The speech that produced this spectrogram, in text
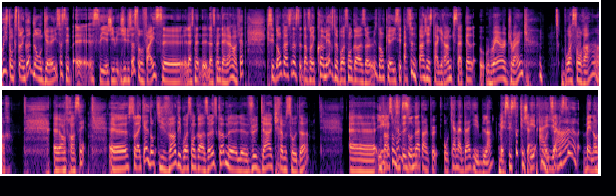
oui, donc c'est un gars de Longueuil. Ça, c'est, euh, j'ai, lu ça sur Vice euh, la semaine, la semaine dernière, en fait, qui s'est donc lancé dans, dans un commerce de boissons gazeuses. Donc, euh, il s'est parti d'une page Instagram qui s'appelle Rare Drank, boisson rare. euh, en français, euh, sur laquelle donc il vend des boissons gazeuses comme euh, le vulgaire crème soda. Euh, il Et ça aux crème États-Unis. un peu. Au Canada, il est blanc. Ben c'est ça que j'ai Et appris. moi, ça? ailleurs, ben non,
